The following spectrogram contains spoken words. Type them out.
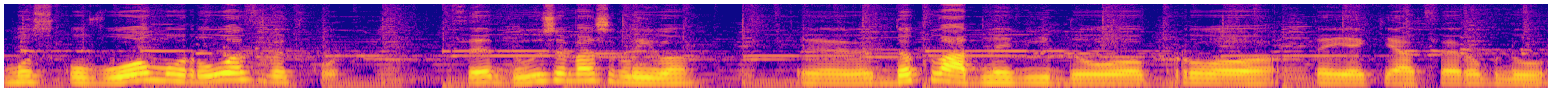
мозковому розвитку. Це дуже важливо. Е, Докладне відео про те, як я це роблю,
